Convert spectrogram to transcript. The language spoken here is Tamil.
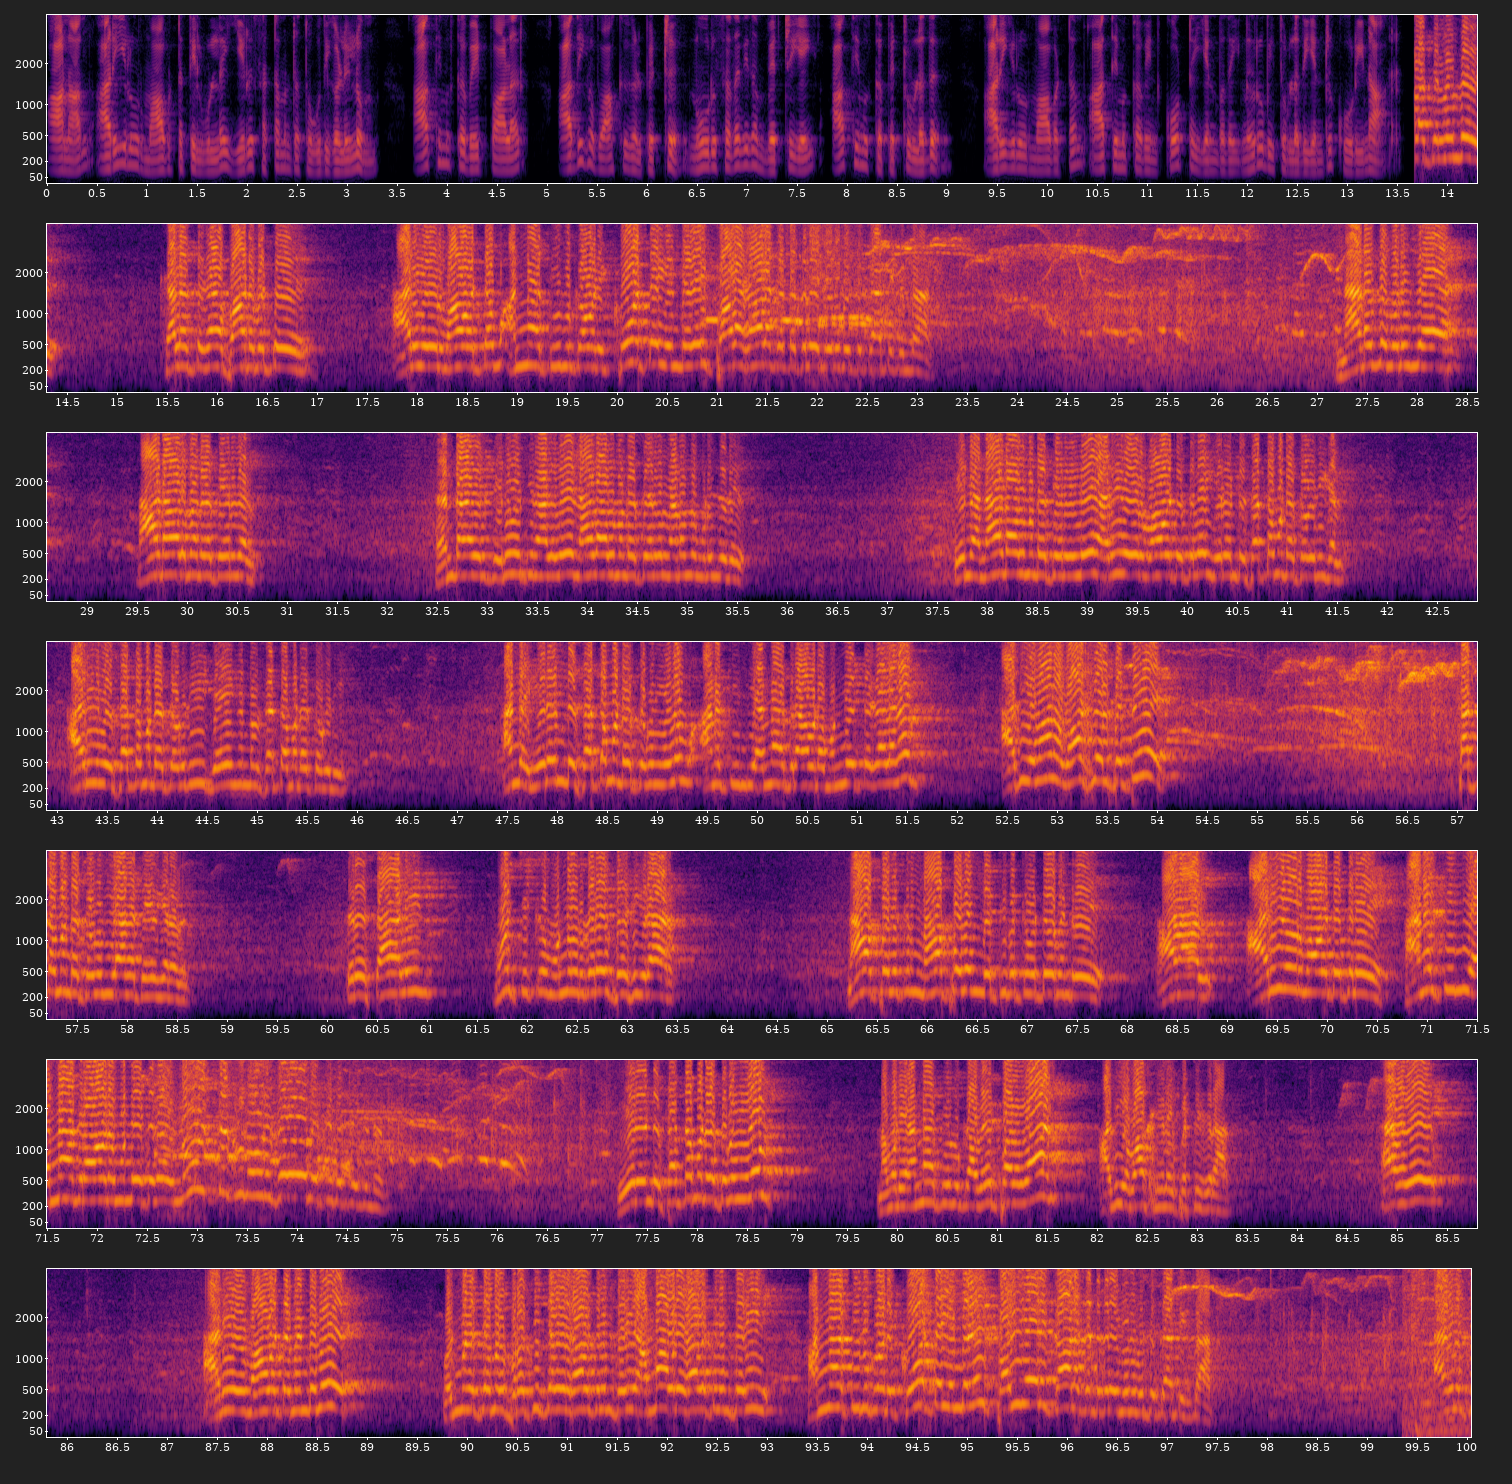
ஆனால் அரியலூர் மாவட்டத்தில் உள்ள இரு சட்டமன்ற தொகுதிகளிலும் அதிமுக வேட்பாளர் அதிக வாக்குகள் பெற்று நூறு சதவீதம் வெற்றியை அதிமுக பெற்றுள்ளது. அரியலூர் மாவட்டம் அதிமுகவின் கோட்டை என்பதை நிரூபித்துள்ளது என்று கூறினார். களத்துக்காக பாடுபட்டு அரியலூர் மாவட்டம் அண்ணா திமுகவுடைய கோட்டை என்பதை பல காலகட்டத்திலே நிரூபித்து காட்டுகின்றார். நடந்து முடிந்த நாடாளுமன்ற தேர்தல் இரண்டாயிரத்தி இருபத்தி நாலிலே நாடாளுமன்ற தேர்தல் நடந்து முடிந்தது. இந்த நாடாளுமன்ற தேர்தலிலே அரியலூர் மாவட்டத்திலே இரண்டு சட்டமன்ற தொகுதிகள். அரியலூர் சட்டமன்ற தொகுதி ஜெயங்கன்னூர் சட்டமன்ற தொகுதி. அந்த இரண்டு சட்டமன்ற தொகுதிகளும் அனைத்து இந்திய அண்ணா திராவிட முன்னேற்ற கழகம் அதிகமான வாக்குகள் பெற்று சட்டமன்ற தொகுதியாக திகழ்கிறது. திரு ஸ்டாலின் மூச்சுக்கு முன்னூறு தடவை பேசுகிறார். நாற்பதுக்கும் நாற்பதும் வெற்றி பெற்று விட்டோம் என்று. ஆனால் அரியலூர் மாவட்டத்திலே அனைத்து இந்திய அண்ணா திராவிட முன்னேற்ற நூற்றுக்கு நூறு சதவீதம் வெற்றி பெற்றிருக்கின்றனர் இரண்டு சட்டமன்ற தொகுதியிலும் நம்முடைய அண்ணா திமுக வேட்பாளர் தான் அதிக வாக்குகளை பெற்றுகிறார். ஆகவே அரியலூர் மாவட்டம் என்பது பொன்மனச்சம்பல் புரட்சி தலைவர் காலத்திலும் சரி அம்மாவுடைய காலத்திலும் சரி அண்ணா திமுக கோட்டை என்பதை பல்வேறு காலகட்டத்தில் நிரூபித்து காட்டுகிறார் அருள்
